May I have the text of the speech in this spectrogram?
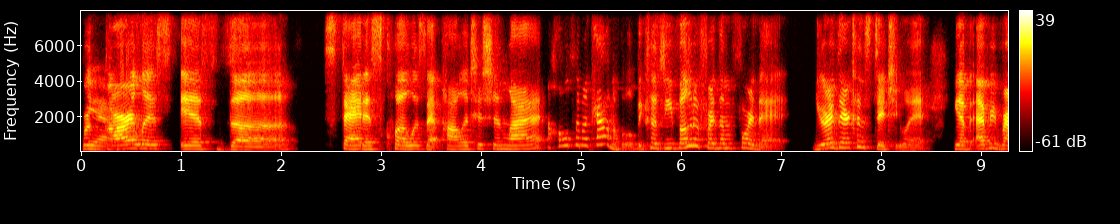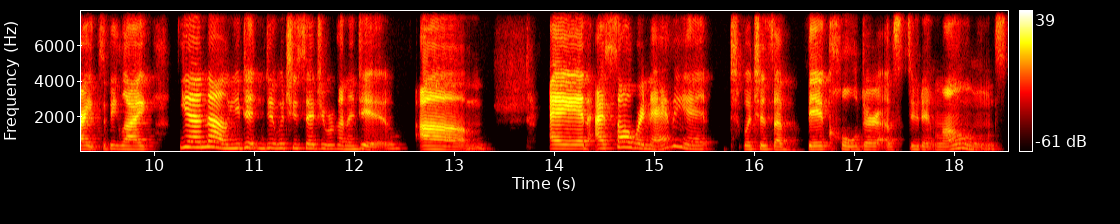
regardless yeah. if the status quo is that politician lied, hold them accountable because you voted for them for that. You're their constituent. You have every right to be like, yeah, no, you didn't do what you said you were going to do. Um, and I saw where Navient, which is a big holder of student loans,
